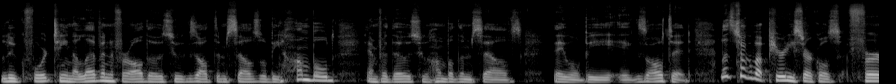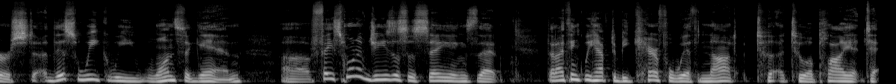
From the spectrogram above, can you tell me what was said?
Luke 14 11. For all those who exalt themselves will be humbled, and for those who humble themselves, they will be exalted. Let's talk about purity circles first. This week, we once again uh, face one of Jesus' sayings that that I think we have to be careful with not to, to apply it to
